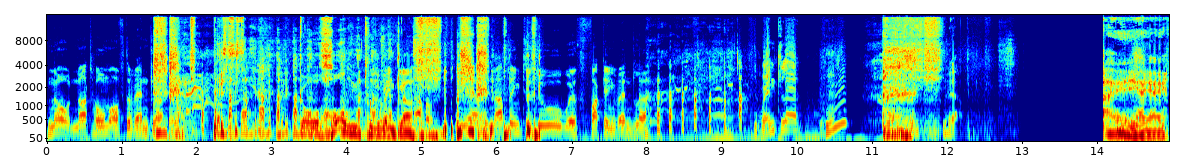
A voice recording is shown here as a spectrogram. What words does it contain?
No, not home of the Wendler. Go home to the Wendler. No, we have nothing to do with fucking Wendler. Wendler? Who? Ja. Eieiei.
